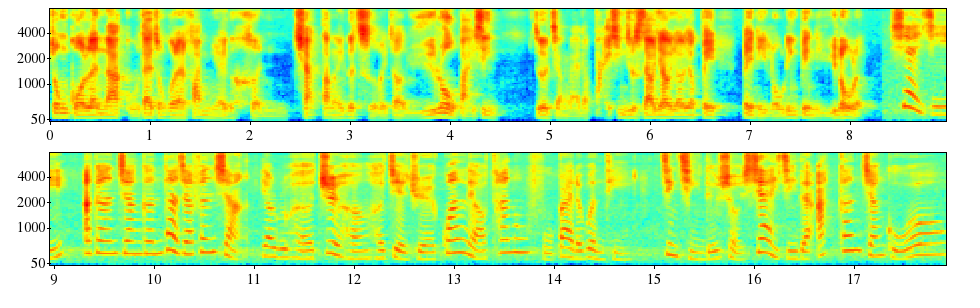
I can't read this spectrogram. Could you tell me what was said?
中国人啊，古代中国人发明了一个很恰当的一个词汇，叫“鱼肉百姓”，就是将来的百姓就是要要要要被被你蹂躏、被你鱼肉了。下一集，阿甘将跟大家分享要如何制衡和解决官僚贪污腐败的问题。敬请留守下一集的阿甘讲古哦。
